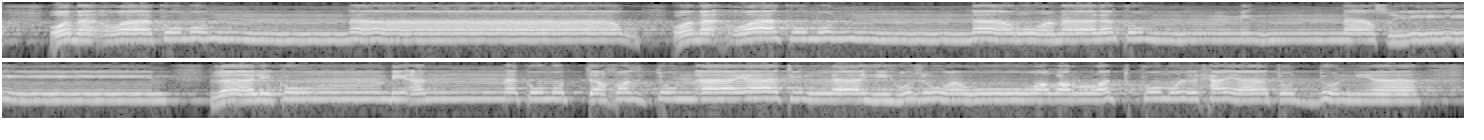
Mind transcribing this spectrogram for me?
ومأواكم النار ومأواكم النار وما لكم من ناصرين. ذلكم بأنكم اتخذتم آيات الله هزوا وغرتكم الحياة الدنيا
